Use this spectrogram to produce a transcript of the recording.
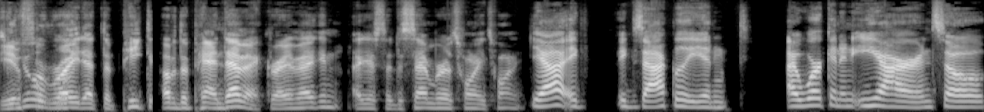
Beautiful. You were right at the peak of the pandemic, right, Megan? I guess the December of 2020. Yeah, exactly. And I work in an ER, and so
